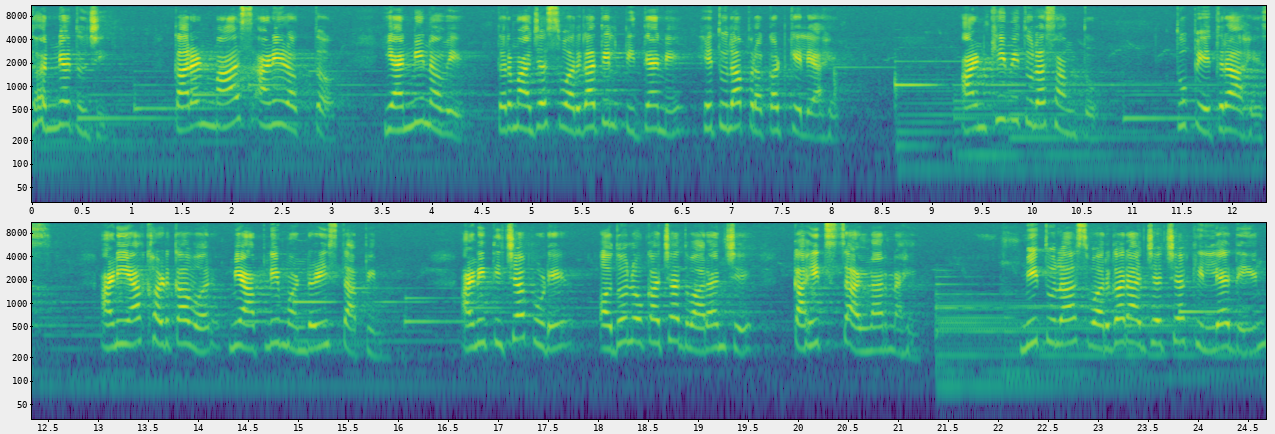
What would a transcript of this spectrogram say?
धन्य तुझी कारण मांस आणि रक्त यांनी नव्हे तर माझ्या स्वर्गातील पित्याने हे तुला प्रकट केले आहे. आणखी मी तुला सांगतो. तू पेत्र आहेस आणि या खडकावर मी आपली मंडळी स्थापीन. आणि तिच्या पुढे अधोलोकाच्या द्वारांचे काहीच चालणार नाही. मी तुला स्वर्गराज्याच्या किल्ल्या देईन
